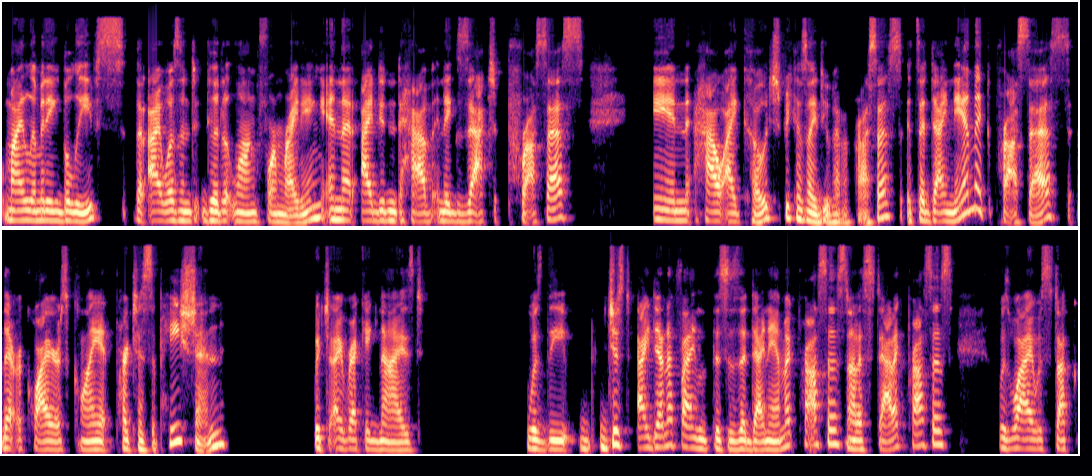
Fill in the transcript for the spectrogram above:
my limiting beliefs that I wasn't good at long form writing and that I didn't have an exact process in how I coach because I do have a process. It's a dynamic process that requires client participation, which I recognized was the just identifying that this is a dynamic process, not a static process, was why I was stuck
